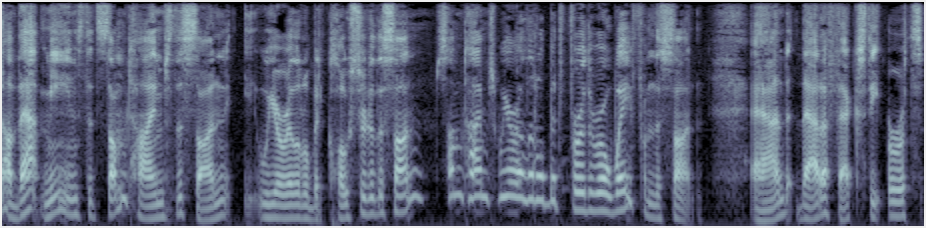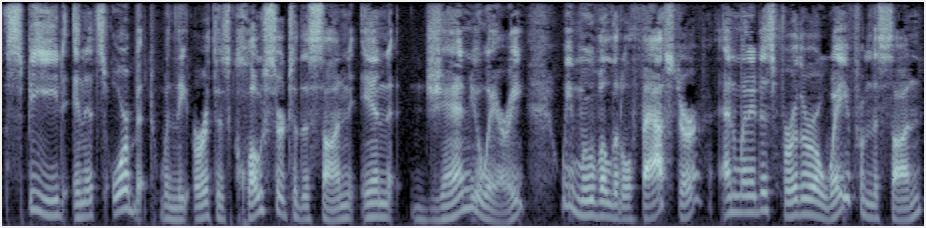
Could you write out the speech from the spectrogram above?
Now, that means that sometimes the sun, we are a little bit closer to the sun, sometimes we are a little bit further away from the sun. And that affects the Earth's speed in its orbit. When the Earth is closer to the sun in January, we move a little faster. And when it is further away from the sun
